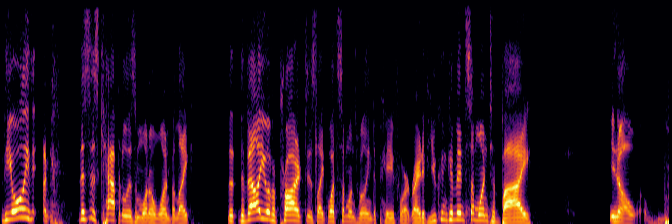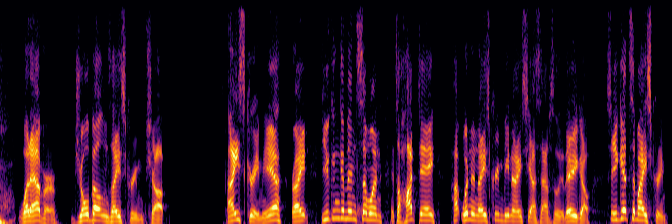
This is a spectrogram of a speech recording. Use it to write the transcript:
the only th- I mean, this is capitalism 101, but like the, the value of a product is like what someone's willing to pay for it, right? If you can convince someone to buy, you know, whatever, Joel Belton's ice cream shop, ice cream, yeah, right? If you can convince someone it's a hot day, hot, wouldn't an ice cream be nice? Yes, absolutely. There you go. So you get some ice cream.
